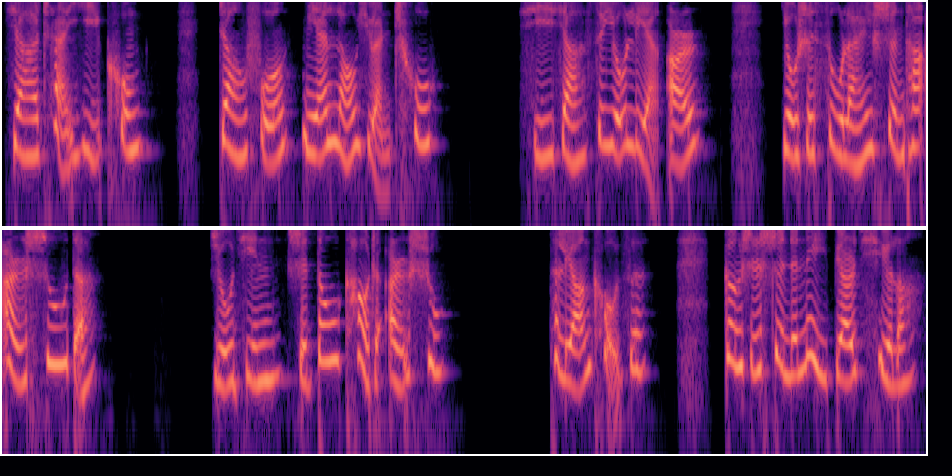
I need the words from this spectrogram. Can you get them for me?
家产一空，丈夫年老远出，膝下虽有脸儿，又是素来顺他二叔的，如今是都靠着二叔。他两口子更是顺着那边去了，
